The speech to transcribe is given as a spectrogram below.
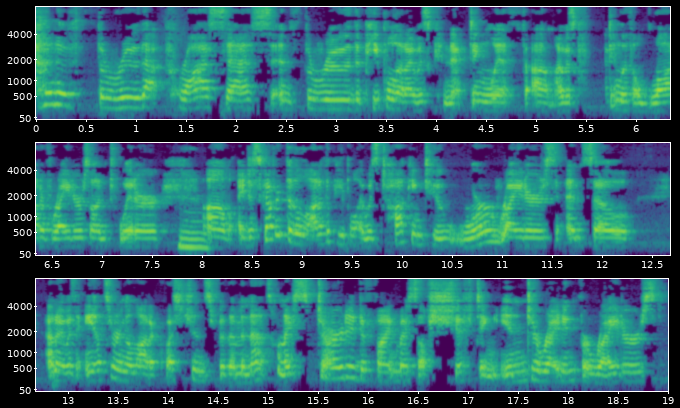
kind of through that process and through the people that I was connecting with, um, I was connecting with a lot of writers on Twitter. Mm. Um, I discovered that a lot of the people I was talking to were writers, and so and I was answering a lot of questions for them. And that's when I started to find myself shifting into writing for writers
